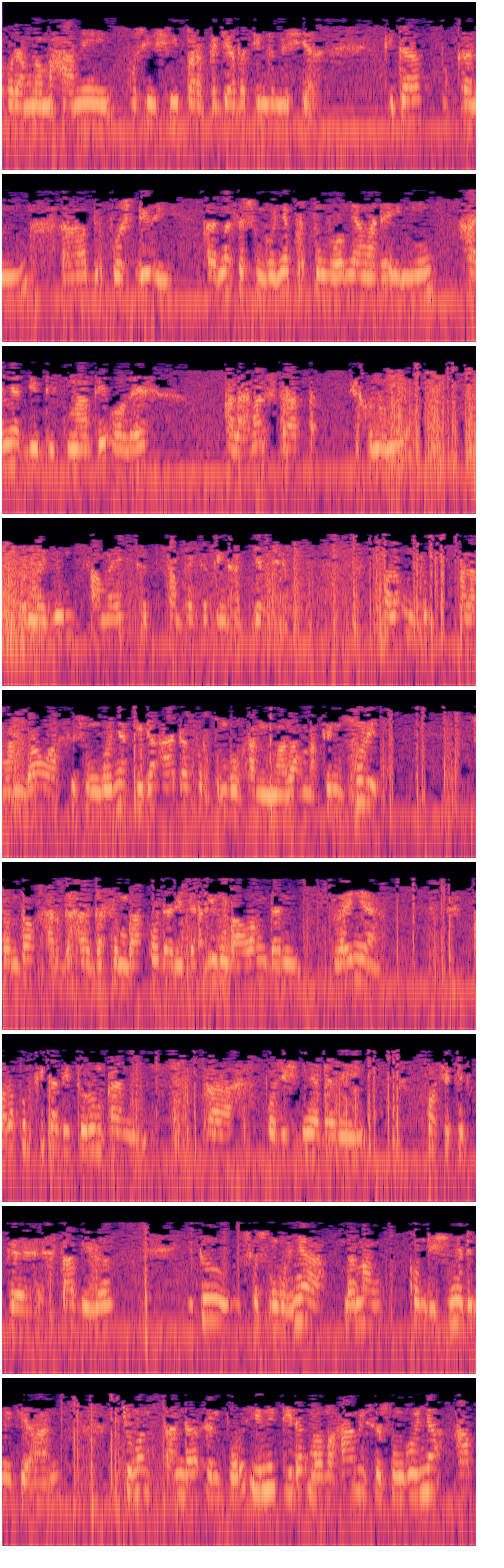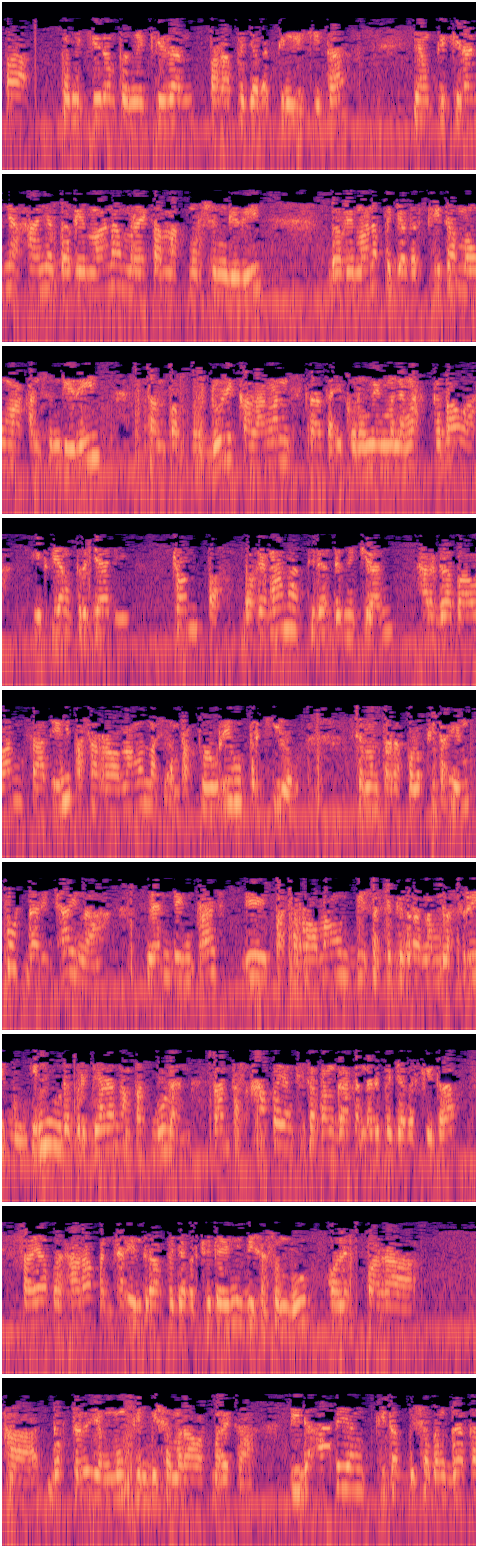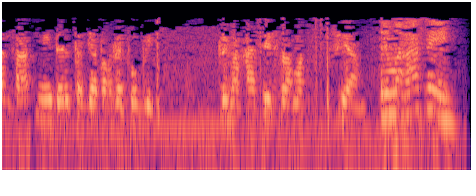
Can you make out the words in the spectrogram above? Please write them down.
kurang memahami posisi para pejabat Indonesia. Kita bukan uh, berpuas diri karena sesungguhnya pertumbuhan yang ada ini hanya dinikmati oleh kalangan strata ekonomi bermedium sampai ke, sampai ke tingkat set. Kalau untuk kalangan bawah sesungguhnya tidak ada pertumbuhan malah makin sulit contoh harga-harga sembako dari daging, bawang, dan lainnya. Kalaupun kita diturunkan uh, posisinya dari positif ke stabil, itu sesungguhnya memang kondisinya demikian. Cuman standar Poor ini tidak memahami sesungguhnya apa pemikiran-pemikiran para pejabat tinggi kita yang pikirannya hanya bagaimana mereka makmur sendiri, bagaimana pejabat kita mau makan sendiri tanpa peduli kalangan strata ekonomi menengah ke bawah. Itu yang terjadi. Contoh, bagaimana tidak demikian harga bawang saat ini pasar Rawamangun masih 40 ribu per kilo. Sementara kalau kita import dari China, landing price di pasar Rawamangun bisa sekitar 16 ribu. Ini udah berjalan 4 bulan. Lantas apa yang kita banggakan dari pejabat kita? Saya berharap panca indera pejabat kita ini bisa sembuh oleh para uh, dokter yang mungkin bisa merawat mereka. Tidak ada yang kita bisa banggakan saat ini dari pejabat republik. Terima kasih, selamat siang. Terima kasih.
